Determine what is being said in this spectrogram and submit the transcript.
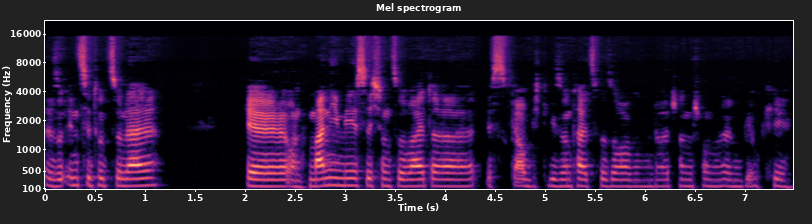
also institutionell äh, und moneymäßig und so weiter, ist, glaube ich, die Gesundheitsversorgung in Deutschland schon irgendwie okay.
